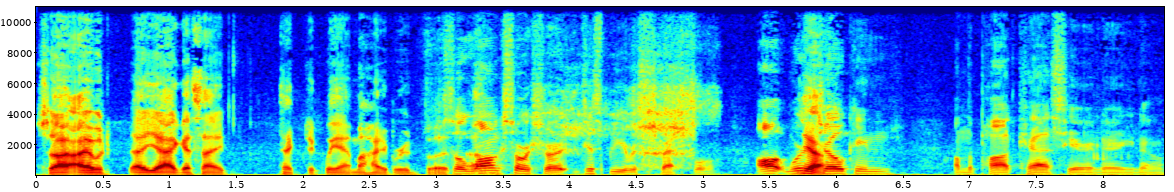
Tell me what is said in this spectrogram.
so I, I would, uh, yeah, I guess I technically am a hybrid, but so um, long story short, just be respectful. All we're Yeah. joking on the podcast here and there, you know,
